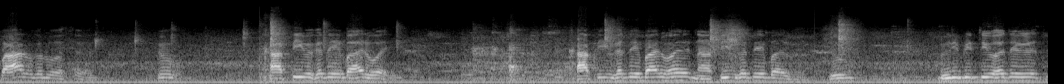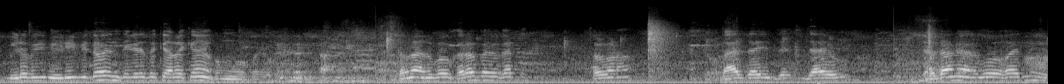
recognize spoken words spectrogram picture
પાર વગરનું અસહજ. તો ખાતી વખતે બહાર હોય. ખાતી વખતે બહાર હોય નાતી વખતે બહાર હોય. જો બીડી પીતી હોય તો બીડો બીડી પીતો હોય ને તે તો ક્યારે ક્યાં કમવો પડે? તમને અનુભવ ખરો કયો વખત? થોડો ઘણો? બહાર જાય જાય એવું? બધાને અનુભવ હોય નહીં?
